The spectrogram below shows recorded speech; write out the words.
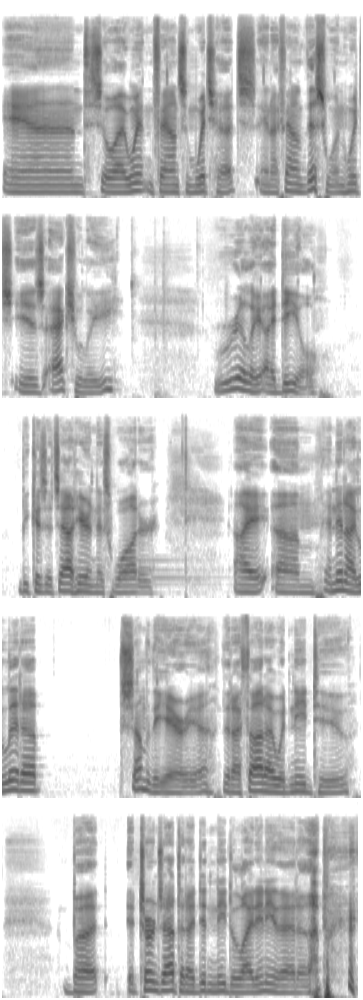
And so I went and found some witch huts, and I found this one, which is actually really ideal because it's out here in this water. I um, and then I lit up some of the area that I thought I would need to, but it turns out that I didn't need to light any of that up.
